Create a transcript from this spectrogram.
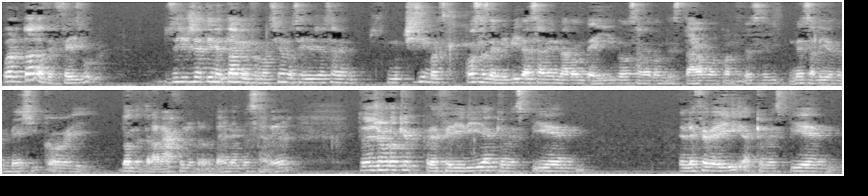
bueno, todas las de Facebook, pues ellos ya tienen toda mi información. O sea, ellos ya saben muchísimas cosas de mi vida. Saben a dónde he ido, saben dónde he estado, cuántas veces he salido de México y dónde trabajo. Yo creo que también han de saber. Entonces, yo creo que preferiría que me espíen el FBI a que me espíen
